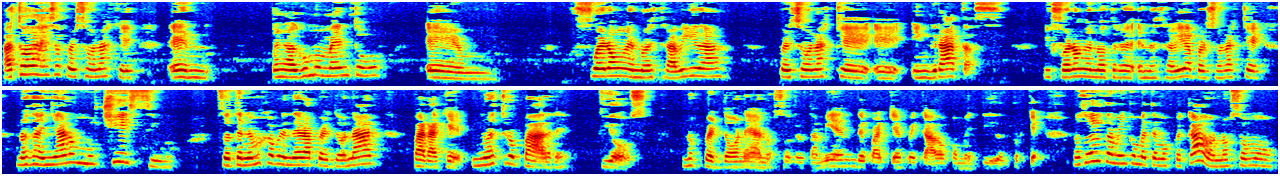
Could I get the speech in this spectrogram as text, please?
A todas esas personas que en, en algún momento em, fueron en nuestra vida personas que eh, ingratas y fueron en, en nuestra vida personas que nos dañaron muchísimo. So, tenemos que aprender a perdonar para que nuestro Padre, Dios, nos perdone a nosotros también de cualquier pecado cometido, porque nosotros también cometemos pecados, no somos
